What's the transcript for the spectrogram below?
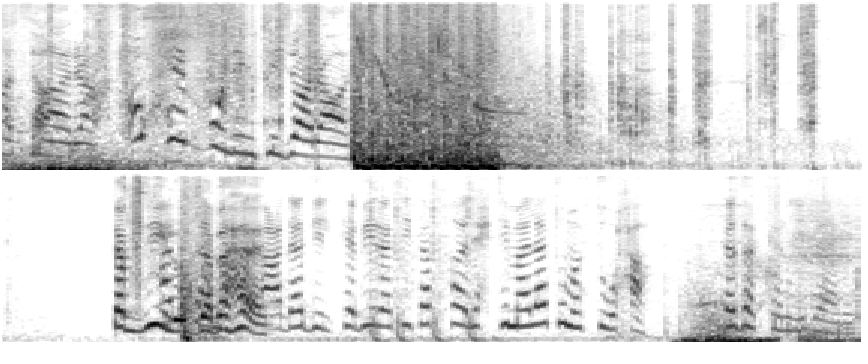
خسارة أحب الانفجارات تبديل الجبهات الأعداد الكبيرة تبقى الاحتمالات مفتوحة تذكروا ذلك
